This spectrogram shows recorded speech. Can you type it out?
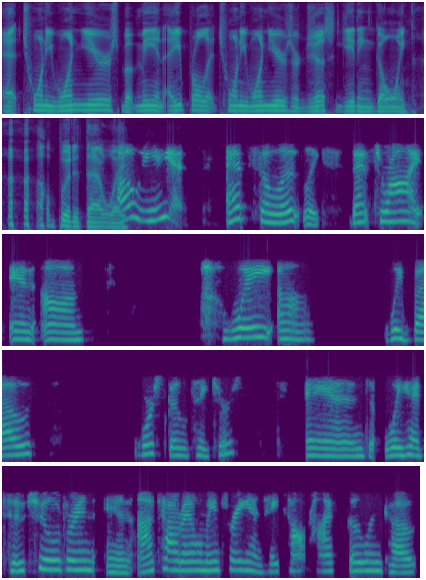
at 21 years, but me and April at 21 years are just getting going. I'll put it that way. Oh, yes. Absolutely. That's right. And um we uh, we both were school teachers, and we had two children. And I taught elementary, and he taught high school and coached.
